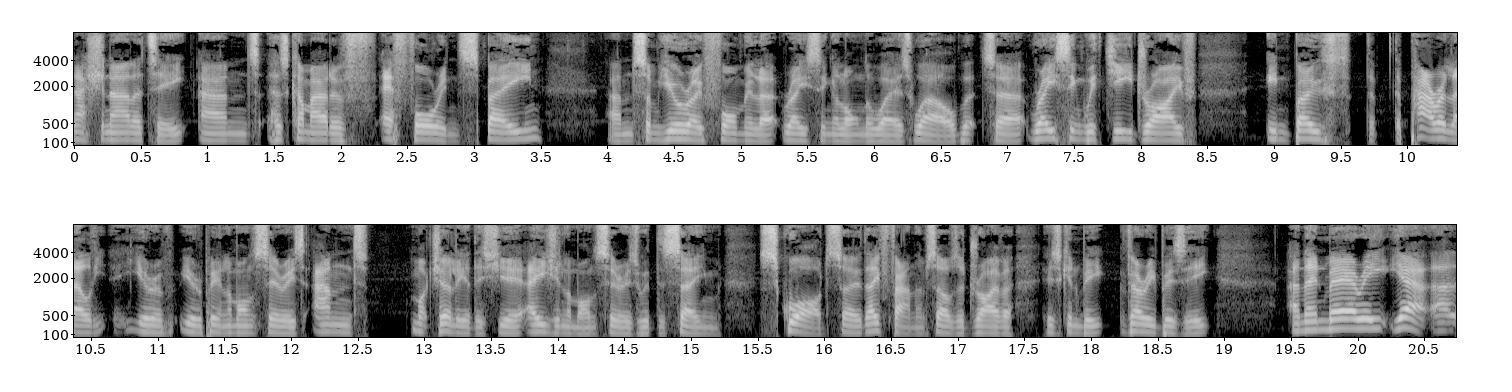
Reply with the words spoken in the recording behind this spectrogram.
nationality, and has come out of F4 in Spain and some Euro Formula racing along the way as well. But uh, racing with G Drive in both the, the parallel Euro- European Le Mans series and much earlier this year Asian Le Mans series with the same squad. So they found themselves a driver who's going to be very busy. And then Merhi, yeah, uh,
